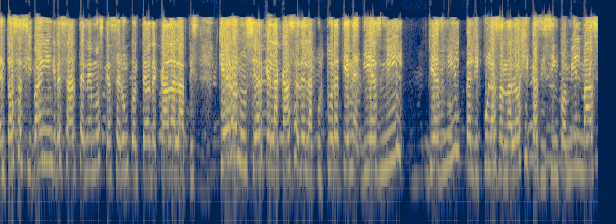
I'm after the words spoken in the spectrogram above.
Entonces, si van a ingresar, tenemos que hacer un conteo de cada lápiz. Quiero anunciar que la Casa de la Cultura tiene 10 mil 10 mil películas analógicas y 5 mil más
